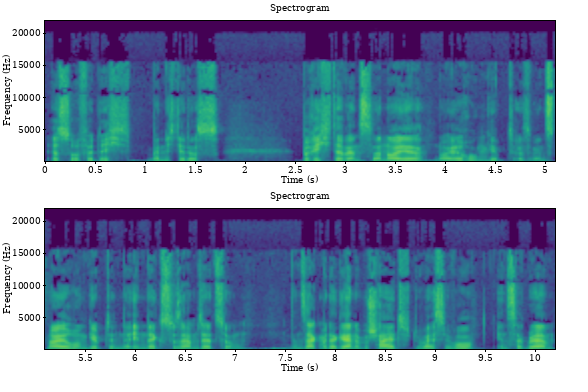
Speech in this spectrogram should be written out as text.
ist so für dich, wenn ich dir das berichte, wenn es da neue Neuerungen gibt, also wenn es Neuerungen gibt in der Indexzusammensetzung, dann sag mir da gerne Bescheid. Du weißt ja wo. Instagram,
